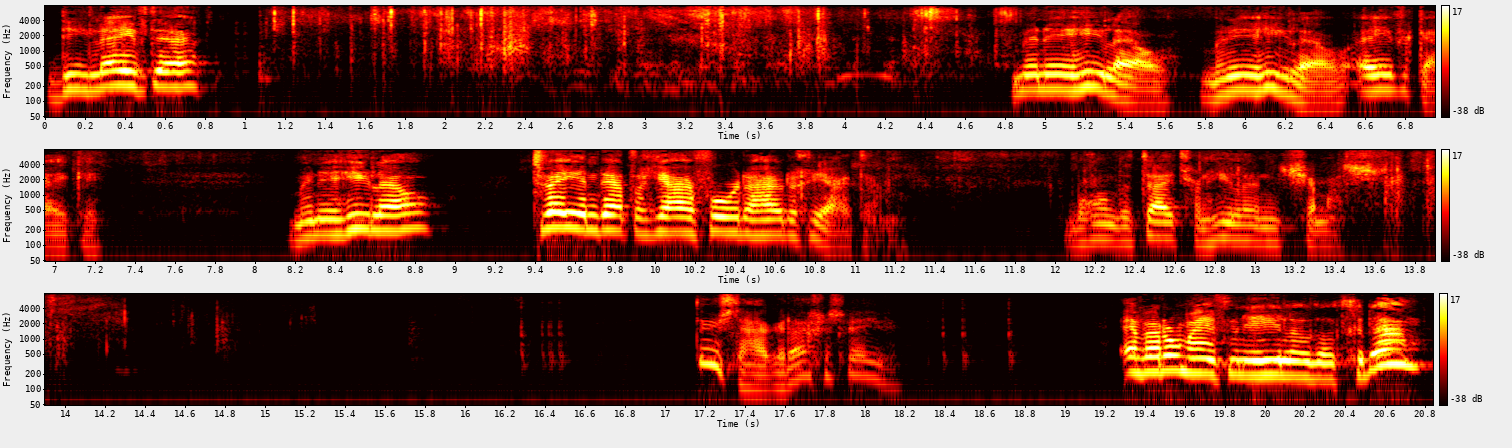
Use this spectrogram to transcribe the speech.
Die leefde. Meneer Hillel, meneer Hillel, even kijken. Meneer Hillel, 32 jaar voor de huidige jaartelling. Begon de tijd van Hillel en Shamas. Is de Haggadah geschreven. En waarom heeft meneer Hillel dat gedaan?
